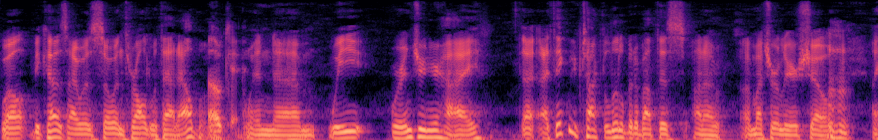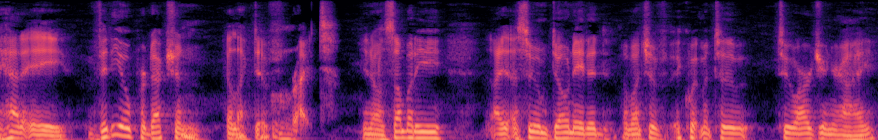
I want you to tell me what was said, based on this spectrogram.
Well, because I was so enthralled with that album. Okay. When um, we were in junior high, I think we've talked a little bit about this on a, a much earlier show. Mm-hmm. I had a video production elective Right. You know, somebody, I assume, donated a bunch of equipment to to our junior high,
